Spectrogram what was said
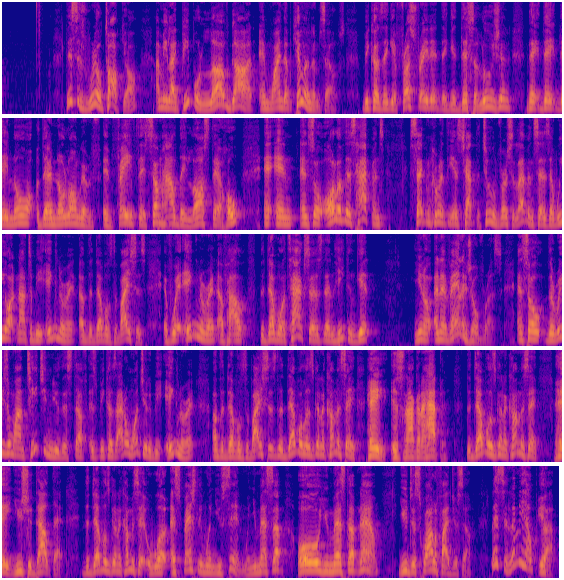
This is real talk, y'all. I mean, like people love God and wind up killing themselves because they get frustrated, they get disillusioned, they they they know they're no longer in faith. They somehow they lost their hope, and and, and so all of this happens. Second Corinthians chapter 2 and verse 11 says that we ought not to be ignorant of the devil's devices. If we're ignorant of how the devil attacks us, then he can get you know, an advantage over us. And so the reason why I'm teaching you this stuff is because I don't want you to be ignorant of the devil's devices. The devil is going to come and say, Hey, it's not going to happen. The devil is going to come and say, Hey, you should doubt that. The devil is going to come and say, Well, especially when you sin, when you mess up, oh, you messed up now. You disqualified yourself. Listen, let me help you out.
